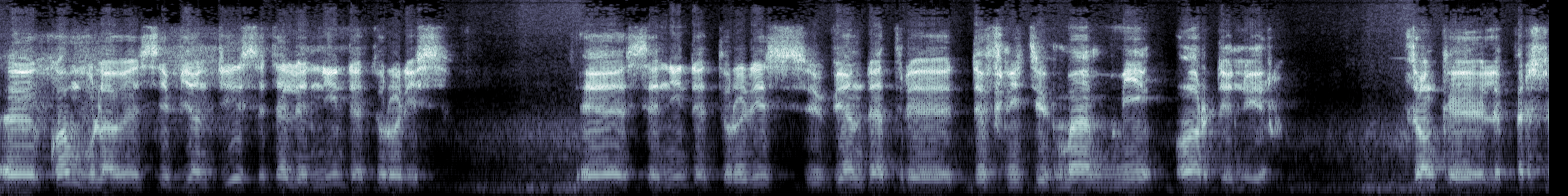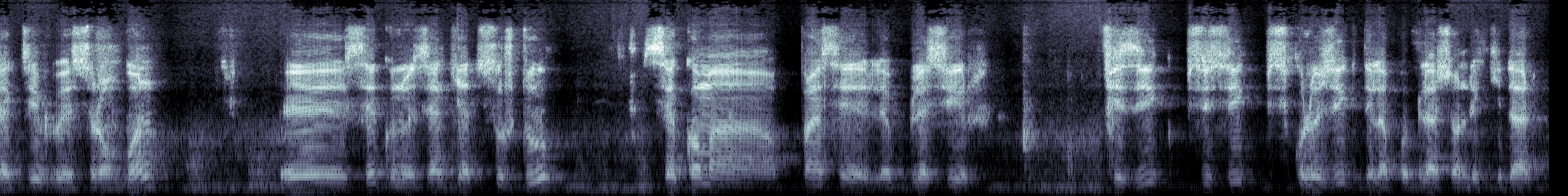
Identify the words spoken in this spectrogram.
Euh, Comme vous l'avez si bien dit, c'était le nid des terroristes. Et ce nid des terroristes vient d'être définitivement mis hors de nuire. Donc euh, les perspectives seront bonnes. Et ce qui nous inquiète surtout, c'est comment penser les blessures physique, psychique, psychologique de la population de Kidal.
